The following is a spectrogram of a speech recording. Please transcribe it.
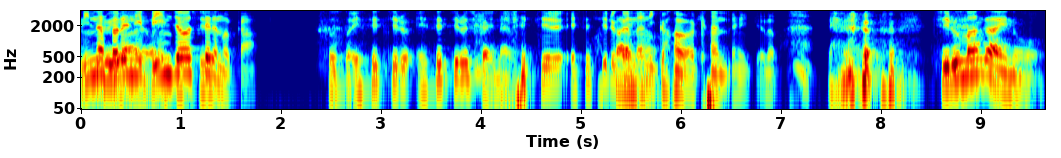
みんなそれによ便乗してるのか。そうそうエセチルエセチルしかいなエいもん。セチルエセチルが何かは分かんないけど。チルマガイの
